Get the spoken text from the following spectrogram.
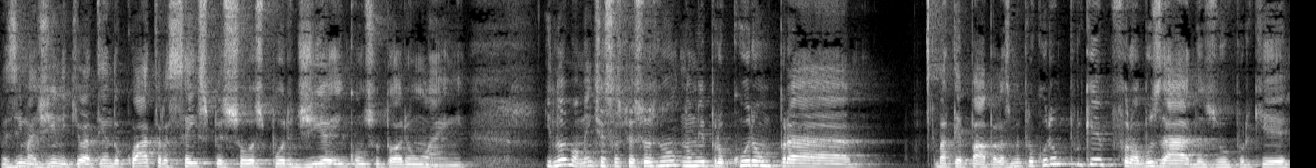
Mas imagine que eu atendo quatro a seis pessoas por dia em consultório online. E normalmente essas pessoas não, não me procuram para bater papo, elas me procuram porque foram abusadas ou porque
